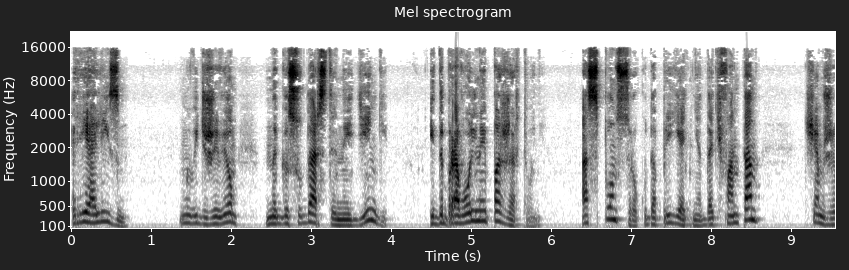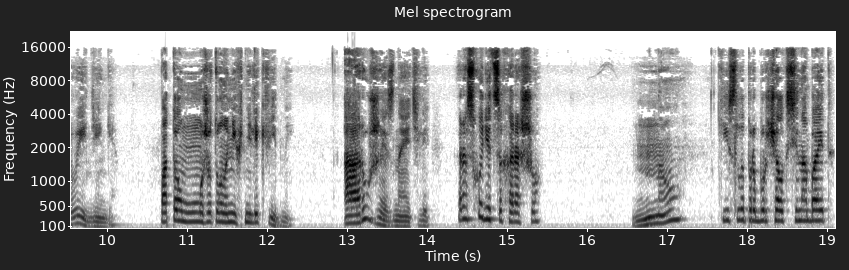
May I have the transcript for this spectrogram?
реализм. Мы ведь живем на государственные деньги и добровольные пожертвования. А спонсору куда приятнее дать фонтан, чем живые деньги. Потом, может, он у них не ликвидный. А оружие, знаете ли, расходится хорошо. Ну, кисло пробурчал Ксенобайт.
